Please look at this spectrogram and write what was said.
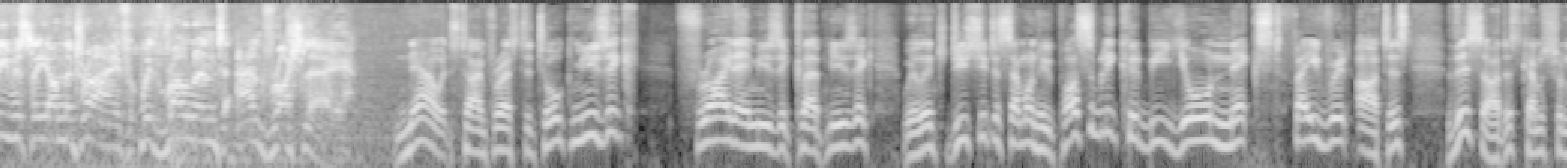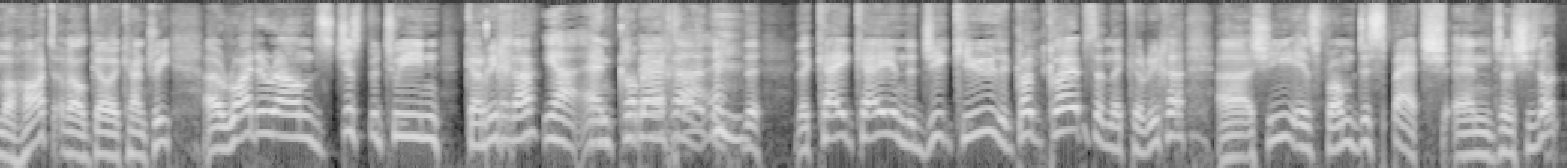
Previously on the drive with Roland and Roch-Lè. Now it's time for us to talk music. Friday Music Club music. We'll introduce you to someone who possibly could be your next favorite artist. This artist comes from the heart of Algoa country, uh, right around just between Kariega Yeah, and and Gqeberha. Gqeberha. The, the, the KK and the GQ, the Club Clubs and the Kariega. Uh, she is from Despatch and uh, she's not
